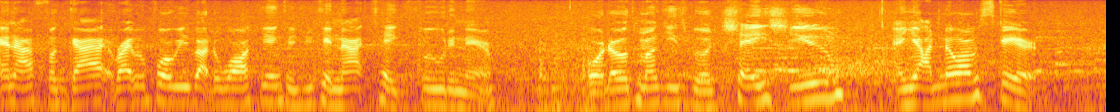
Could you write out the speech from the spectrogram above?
and I forgot right before we was about to walk in because you cannot take food in there or those monkeys will chase you and y'all know I'm scared.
